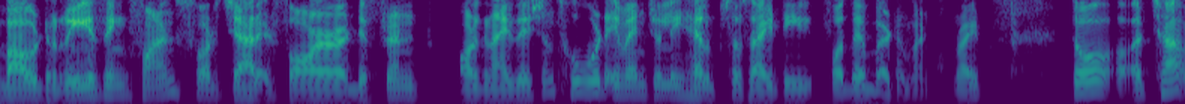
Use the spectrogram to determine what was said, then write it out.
about raising funds for charity for different organizations who would eventually help society for their betterment right? so अच्छा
